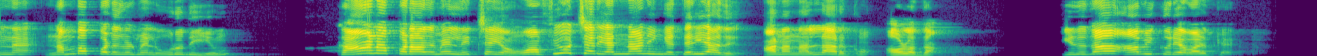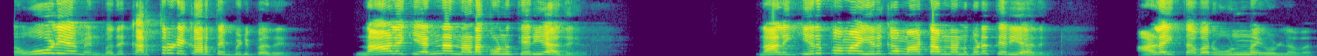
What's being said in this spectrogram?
என்ன? நம்பப்படுகள் மேல் உறுதியும் காணப்படாத மேல் நிச்சயம். உன் ஃப்யூச்சர் என்னன்னு இங்கே தெரியாது. ஆனால் நல்லா இருக்கும். அவ்வளோதான் இதுதான் ஆவிக்குரிய வாழ்க்கை. ஊழியம் என்பது கர்த்தருடைய கரத்தை பிடிப்பது. நாளைக்கு என்ன நடக்கும்னு தெரியாது. நாளைக்கு இருப்பமா இருக்க மாட்டோம்னான்னு கூட தெரியாது. அழைத்தவர் உண்மை உள்ளவர்.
